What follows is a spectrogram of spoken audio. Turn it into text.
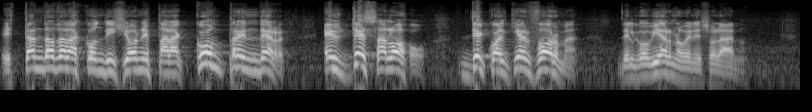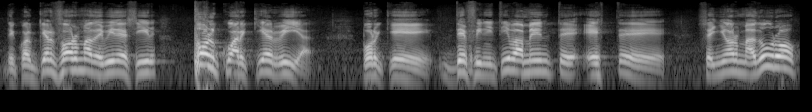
están dadas las condiciones para comprender el desalojo de cualquier forma del gobierno venezolano. De cualquier forma, debí decir, por cualquier vía, porque definitivamente este señor Maduro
